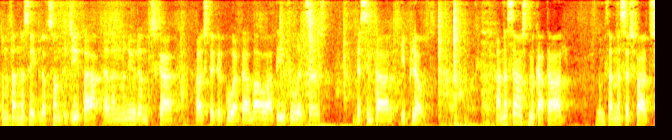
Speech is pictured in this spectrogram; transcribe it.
domethënë nëse i plotëson të gjitha edhe në mënyrën çka është e kërkuar te Allahu, atij i thuhet se është besimtar i plotë. A nëse është mëkatar, domethënë nëse shfaq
